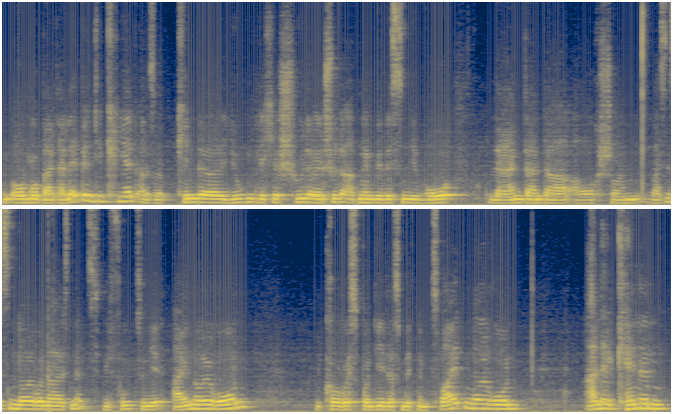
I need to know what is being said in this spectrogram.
im Open Mobile Lab integriert. Also Kinder, Jugendliche, Schülerinnen, Schüler ab einem gewissen Niveau lernen dann da auch schon, was ist ein neuronales Netz, wie funktioniert ein Neuron, wie korrespondiert das mit einem zweiten Neuron. Alle kennen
